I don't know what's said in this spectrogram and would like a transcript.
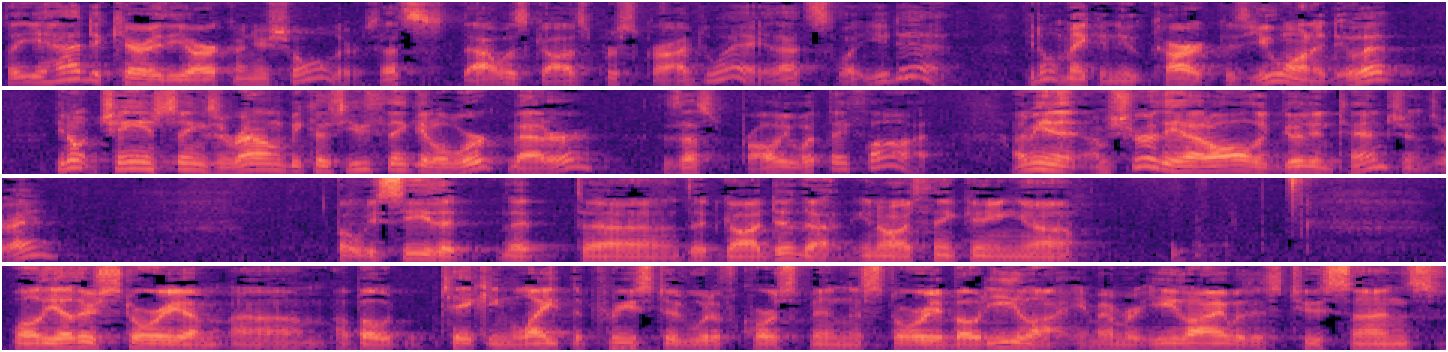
that you had to carry the ark on your shoulders. That's, that was God's prescribed way. That's what you did. You don't make a new cart because you want to do it. You don't change things around because you think it'll work better, because that's probably what they thought. I mean, I'm sure they had all the good intentions, right? But we see that that uh, that God did that. You know, I was thinking. Uh, well, the other story um, um, about taking light, the priesthood, would of course been the story about Eli. You remember Eli with his two sons,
